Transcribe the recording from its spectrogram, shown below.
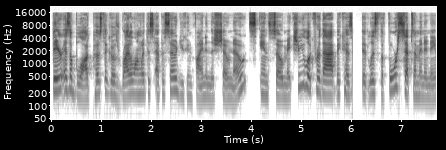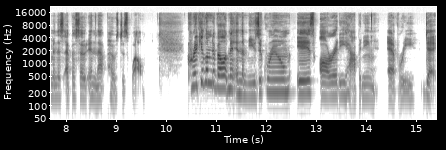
There is a blog post that goes right along with this episode you can find in the show notes. And so make sure you look for that because it lists the four steps I'm going to name in this episode in that post as well. Curriculum development in the music room is already happening every day.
